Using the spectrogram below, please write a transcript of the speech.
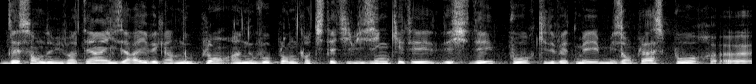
décembre 2021, ils arrivent avec un, un nouveau plan de quantitative easing qui était décidé pour, qui devait être mis, en place pour euh,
